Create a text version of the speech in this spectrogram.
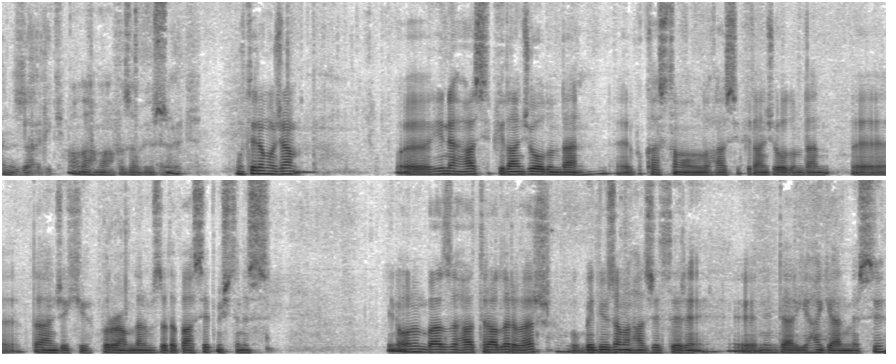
an zalik. Allah muhafaza buyursun. Evet. Muhterem hocam e, yine Hasip Yılancıoğlu'ndan e, bu Kastamonulu Hasip Yılancıoğlu'ndan e, daha önceki programlarımızda da bahsetmiştiniz. Yine onun bazı hatıraları var. Bu Bediüzzaman Hazretleri'nin dergaha gelmesi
